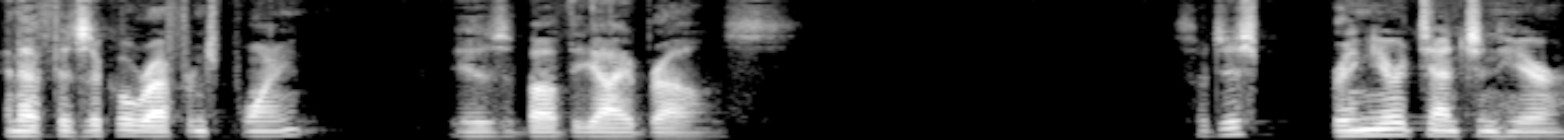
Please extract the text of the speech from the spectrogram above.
And that physical reference point is above the eyebrows. So just bring your attention here.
